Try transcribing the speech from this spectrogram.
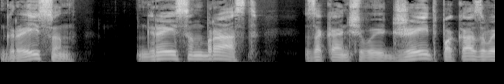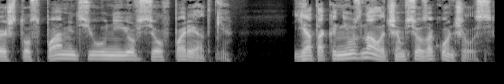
«Грейсон?» «Грейсон Браст», — заканчивает Джейд, показывая, что с памятью у нее все в порядке. «Я так и не узнала, чем все закончилось».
